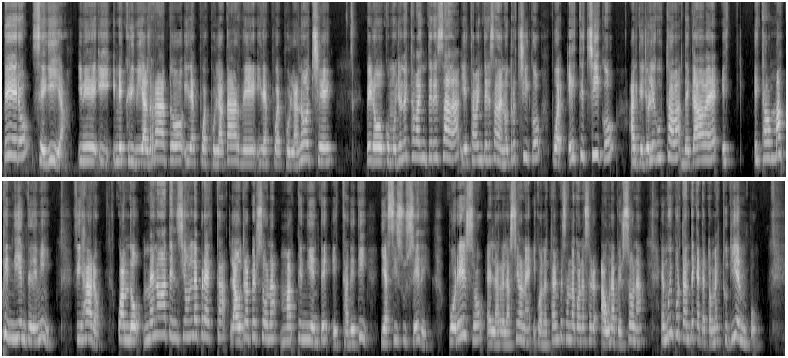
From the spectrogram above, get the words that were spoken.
Pero seguía y me, y me escribía al rato y después por la tarde y después por la noche. Pero como yo no estaba interesada y estaba interesada en otro chico, pues este chico al que yo le gustaba de cada vez estaba más pendiente de mí. Fijaros, cuando menos atención le presta, la otra persona más pendiente está de ti. Y así sucede. Por eso, en las relaciones y cuando estás empezando a conocer a una persona, es muy importante que te tomes tu tiempo.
